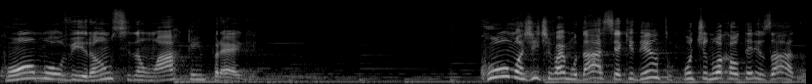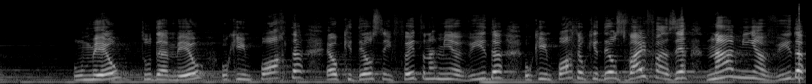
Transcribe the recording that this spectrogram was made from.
Como ouvirão se não há quem pregue? Como a gente vai mudar se aqui dentro continua cauterizado? O meu, tudo é meu. O que importa é o que Deus tem feito na minha vida. O que importa é o que Deus vai fazer na minha vida.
